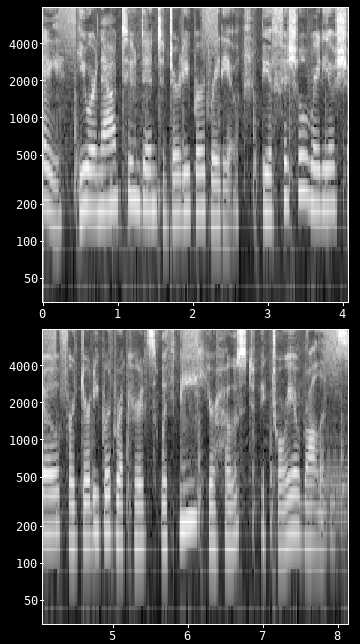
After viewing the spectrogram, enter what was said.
Hey, you are now tuned in to Dirtybird Radio, the official radio show for Dirtybird Records, with me, your host, Victoria Rawlins.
